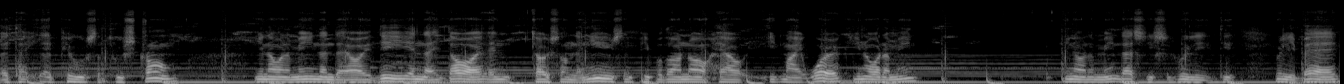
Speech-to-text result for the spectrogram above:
they take their pills are too strong you know what I mean, and they OD and they die and it goes on the news and people don't know how it might work, you know what I mean? You know what I mean? That's just really, really bad.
